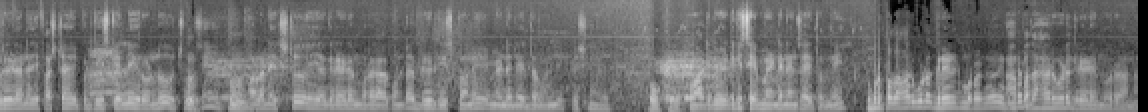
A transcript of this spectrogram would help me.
బ్రీడ్ అనేది ఫస్ట్ టైం ఇప్పుడు తీసుకెళ్ళి ఈ రెండు చూసి మళ్ళీ నెక్స్ట్ ఇక గ్రేడెడ్ ముర్రా కాకుండా బ్రీడ్ తీసుకొని మెయింటైన్ చేద్దామని చెప్పేసి ఓకే వాటికి వీటికి సేమ్ మెయింటెనెన్స్ అవుతుంది ఇప్పుడు పదహారు కూడా గ్రేడెడ్ మురగా ఆ పదహారు కూడా గ్రేడెడ్ ముర్రా అన్న.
